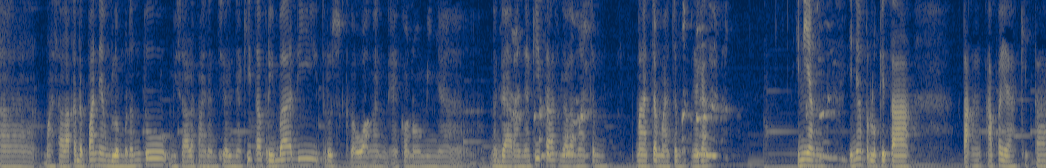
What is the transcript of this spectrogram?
uh, masalah ke depan yang belum menentu, misalnya finansialnya kita pribadi, terus keuangan ekonominya negaranya kita segala macem macam-macam ya kan. Ini yang ini yang perlu kita tang apa ya kita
